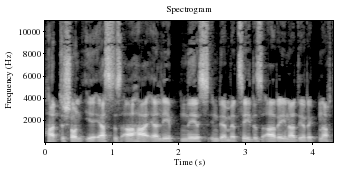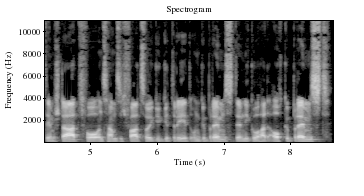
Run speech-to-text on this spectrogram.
hatte schon ihr erstes Aha-Erlebnis in der Mercedes-Arena direkt nach dem Start. Vor uns haben sich Fahrzeuge gedreht und gebremst. Der Nico hat auch gebremst.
